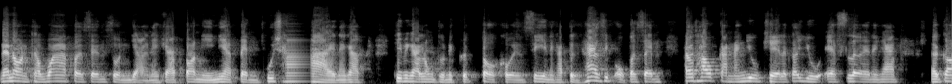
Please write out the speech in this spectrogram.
แน่นอนครับว่าเปอร์เซ็นต์ส่วนใหญ่นะครับตอนนี้เนี่ยเป็นผู้ชายนะครับที่มีการลงทุนในคริปโตเคอเรนซีนะครับถึง 56%เท่าเท่ากันทั้ง UK แล้วก็ US เลยนะครับ แล้วก็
